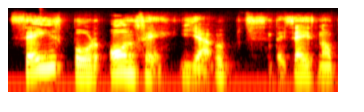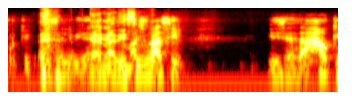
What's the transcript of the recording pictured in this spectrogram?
6 por 11 y ya, 66, ¿no? Porque es el evidentemente más fácil. Y dices, ah, ok,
